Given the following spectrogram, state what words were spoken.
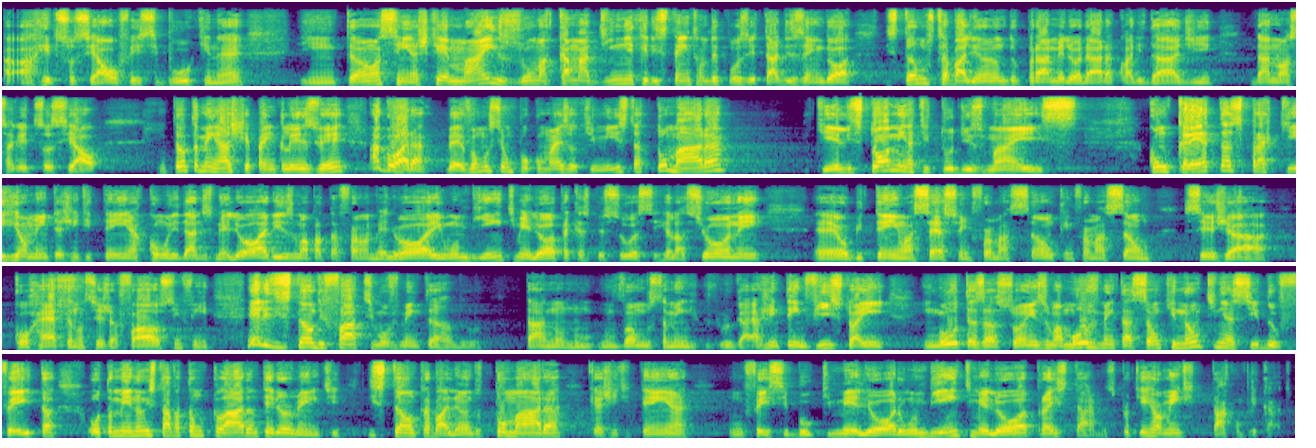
a, rede social, o Facebook, né? então, assim, acho que é mais uma camadinha que eles tentam depositar, dizendo: ó, estamos trabalhando para melhorar a qualidade da nossa rede social. Então, também acho que é para inglês ver. Agora, é, vamos ser um pouco mais otimista. Tomara que eles tomem atitudes mais concretas para que realmente a gente tenha comunidades melhores, uma plataforma melhor e um ambiente melhor para que as pessoas se relacionem, é, obtenham acesso à informação, que a informação seja correta, não seja falsa, enfim. Eles estão de fato se movimentando. Tá? Não, não, não, vamos também julgar. A gente tem visto aí em outras ações uma movimentação que não tinha sido feita ou também não estava tão clara anteriormente. Estão trabalhando, tomara que a gente tenha um Facebook melhor, um ambiente melhor para estarmos, porque realmente está complicado.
